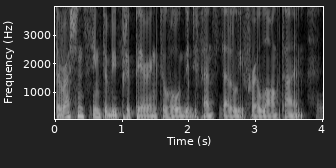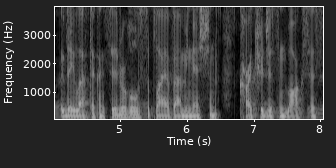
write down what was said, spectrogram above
The Russians seemed to be preparing to hold the defense steadily for a long time. They left a considerable supply of ammunition, cartridges and boxes,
